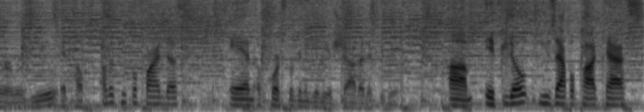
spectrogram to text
or a review? It helps other people find us. And of course, we're going to give you a shout out if you do. Um, if you don't use Apple Podcasts,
